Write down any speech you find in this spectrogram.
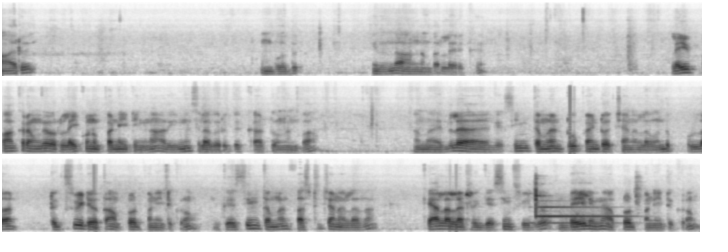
ஆறு ஒம்பது இது வந்து ஆள் நம்பரில் இருக்குது லைவ் பார்க்குறவங்க ஒரு லைக் ஒன்று பண்ணிட்டீங்கன்னா அது இன்னும் சில பேருக்கு காட்டும் நண்பா. நம்ம இதில் கெஸ்ஸிங் தமிழன் டூ பாயிண்ட் ஓ சேனலில் வந்து ஃபுல்லாக ட்ரிக்ஸ் வீடியோ தான் அப்லோட் பண்ணிட்டு இருக்கிறோம். கெஸ்ஸிங் தமிழன் ஃபஸ்ட்டு சேனலில் தான் கேரளா லாட்ரி கெஸ்ஸிங்ஸ் வீடியோ டெய்லியுமே அப்லோட் பண்ணிட்டு இருக்கிறோம்.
